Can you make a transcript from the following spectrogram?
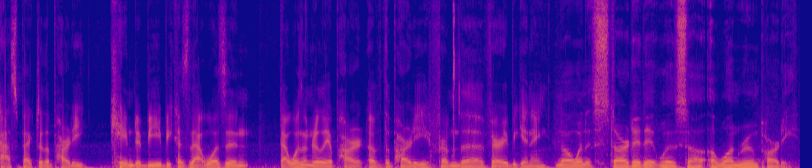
aspect of the party came to be because that wasn't that wasn't really a part of the party from the very beginning. No, when it started, it was uh, a one room party,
